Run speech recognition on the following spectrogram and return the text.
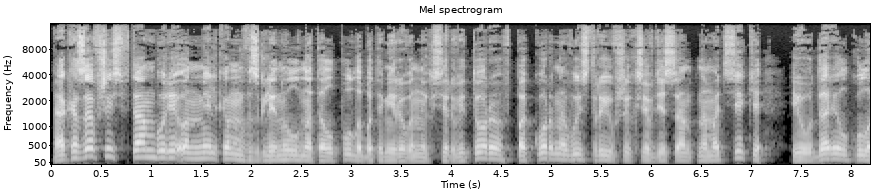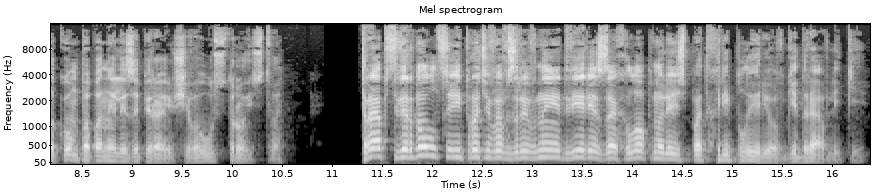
Оказавшись в тамбуре, он мельком взглянул на толпу лоботомированных сервиторов, покорно выстроившихся в десантном отсеке, и ударил кулаком по панели запирающего устройства. Трап свернулся, и противовзрывные двери захлопнулись под хриплый рев гидравлики.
